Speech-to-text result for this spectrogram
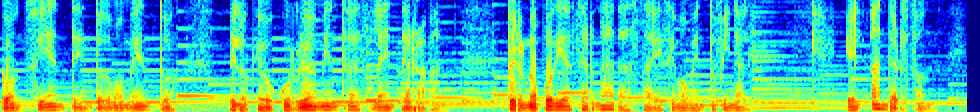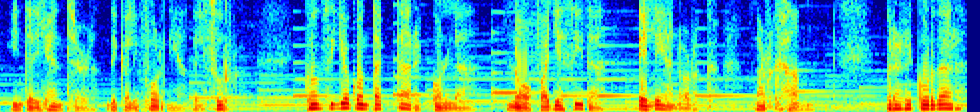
consciente en todo momento de lo que ocurrió mientras la enterraban, pero no podía hacer nada hasta ese momento final. El Anderson Intelligencer de California del Sur consiguió contactar con la no fallecida Eleanor Markham para recordar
